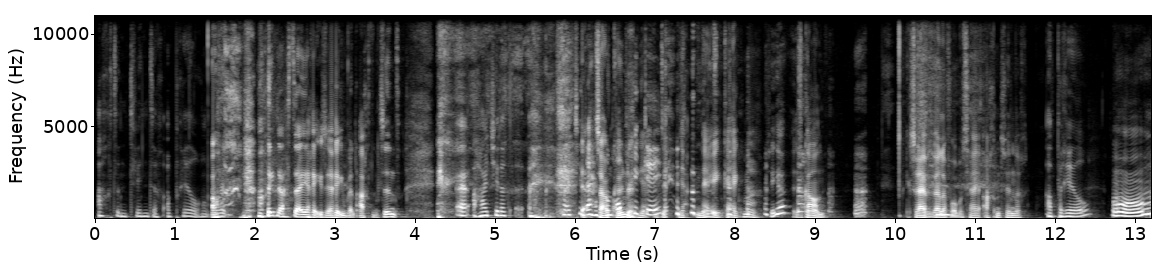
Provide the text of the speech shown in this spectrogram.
28 april. Oh. Oh, ik dacht dat je ging zeggen, ik ben 28. Eh, had je dat had je Ja, het zou kunnen. Ja, opgekeken? d- ja, nee, kijk maar. Zie je? Het kan. Ik schrijf het wel even op. Wat zei je? 28? April, Oh.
